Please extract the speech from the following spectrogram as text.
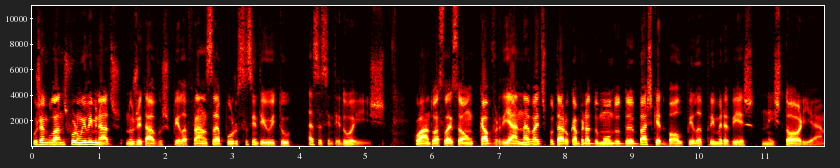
Os angolanos foram eliminados nos oitavos pela França por 68 a 62. Quanto à seleção cabo-verdiana, vai disputar o Campeonato do Mundo de Basquetebol pela primeira vez na história.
